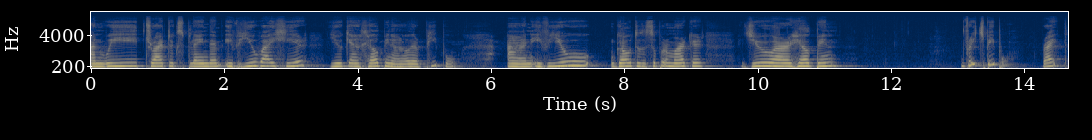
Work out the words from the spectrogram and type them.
And we try to explain them, if you buy here, you can help in another people. And if you go to the supermarket, you are helping rich people, right?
